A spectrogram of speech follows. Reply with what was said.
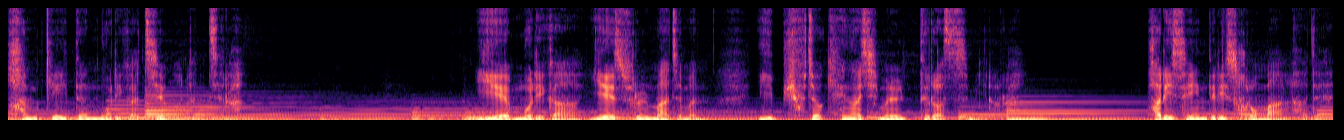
함께 있던 무리가 증언한지라. 이에 무리가 예수를 맞으면 이 표적 행하심을 들었음이로라 바리새인들이 서로 말하되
